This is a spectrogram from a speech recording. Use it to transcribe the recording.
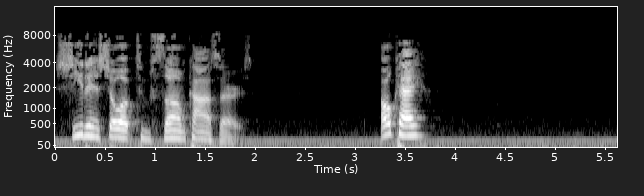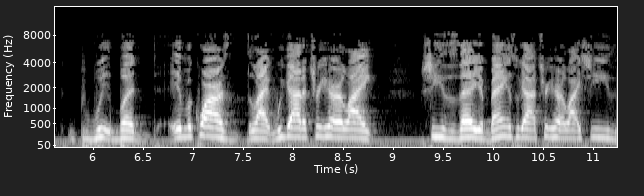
she didn't show up to some concerts. Okay. We, but it requires like we gotta treat her like she's Azealia Banks. We gotta treat her like she's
